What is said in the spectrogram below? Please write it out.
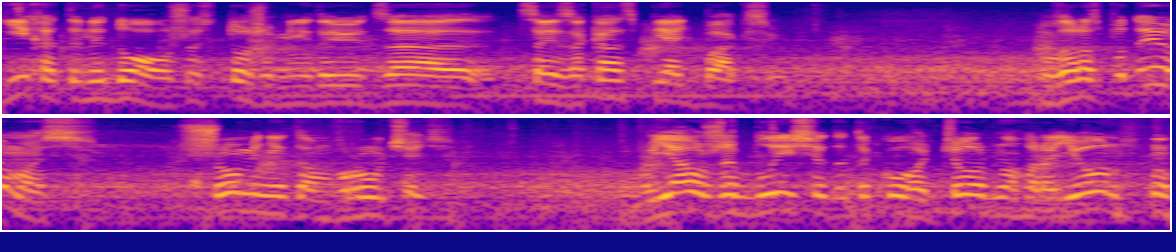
їхати недовго. Щось теж мені дають за цей заказ 5 баксів. Ну, зараз подивимось, що мені там вручать. Бо я вже ближче до такого чорного району.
